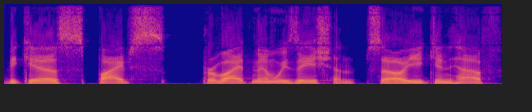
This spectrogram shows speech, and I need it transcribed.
because pipes provide memoization. So you can have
